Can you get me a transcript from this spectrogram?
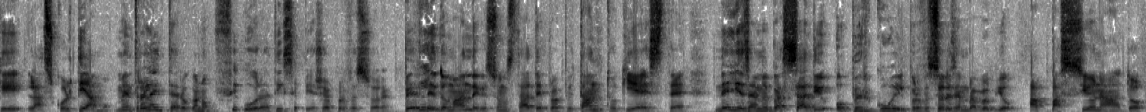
che la ascoltiamo mentre la interrogano, figurati se piace al professore. Per le domande che sono state proprio tanto chieste negli esami passati o per cui il professore sembra proprio appassionato,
